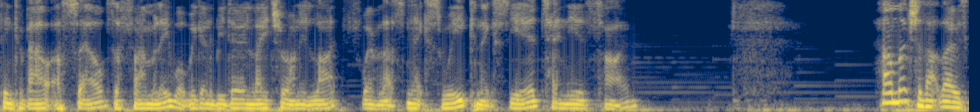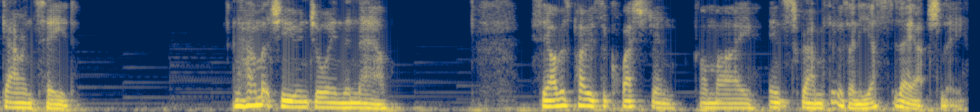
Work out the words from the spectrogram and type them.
think about ourselves, a family, what we're going to be doing later on in life, whether that's next week, next year, 10 years' time. How much of that, though, is guaranteed? And how much are you enjoying the now? See, I was posed a question on my Instagram, I think it was only yesterday actually,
